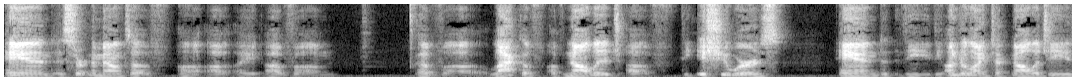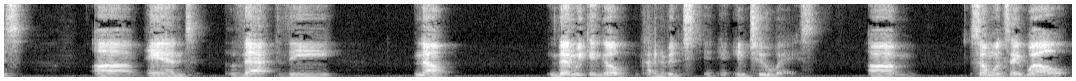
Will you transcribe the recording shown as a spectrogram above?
and a certain amount of uh, uh of um, of uh, lack of, of knowledge of the issuers and the the underlying technologies uh, and that the now then we can go kind of in, in two ways. Um, some would say well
